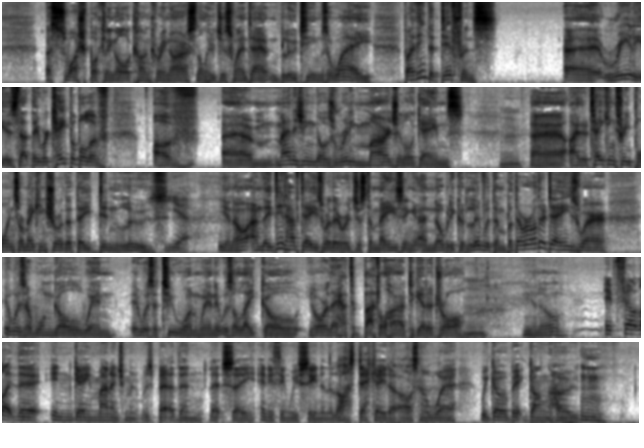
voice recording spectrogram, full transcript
a swashbuckling, all-conquering Arsenal who just went out and blew teams away. But I think the difference uh, really is that they were capable of of um, managing those really marginal games. Uh, either taking three points or making sure that they didn't lose. Yeah. you know and they did have days where they were just amazing and nobody could live with them but there were other days where it was a one goal win it was a 2-1 win it was a late goal or they had to battle hard to get a draw. You know? It felt like their in-game management was better than, let's say, anything we've seen in the last decade at Arsenal, where we go a bit gung ho,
